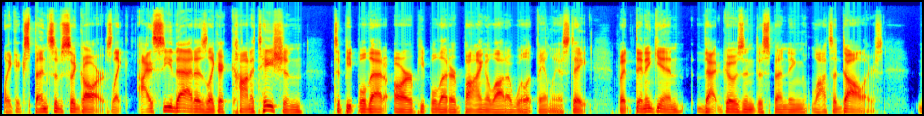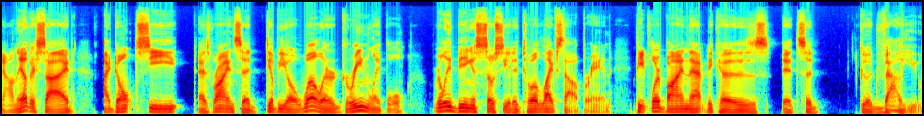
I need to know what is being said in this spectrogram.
like expensive cigars. Like I see that as like a connotation to people that are people that are buying a lot of Willett Family Estate. But then again, that goes into spending lots of dollars. Now on the other side, I don't see, as Ryan said, W.O. Weller Green Label really being associated to a lifestyle brand. People are buying that because it's a good value.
